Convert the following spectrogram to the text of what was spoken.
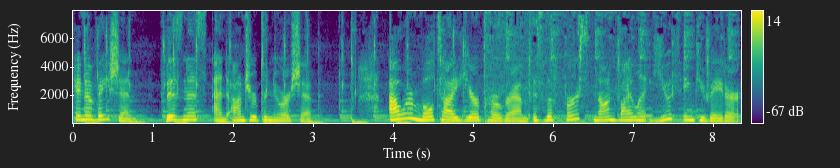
innovation, business, and entrepreneurship. Our multi year program is the first nonviolent youth incubator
